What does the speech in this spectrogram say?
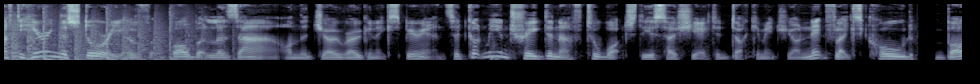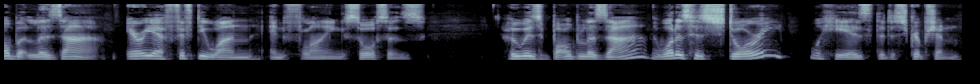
After hearing the story of Bob Lazar on the Joe Rogan experience, it got me intrigued enough to watch the associated documentary on Netflix called Bob Lazar Area 51 and Flying Saucers. Who is Bob Lazar? What is his story? Well, here's the description.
